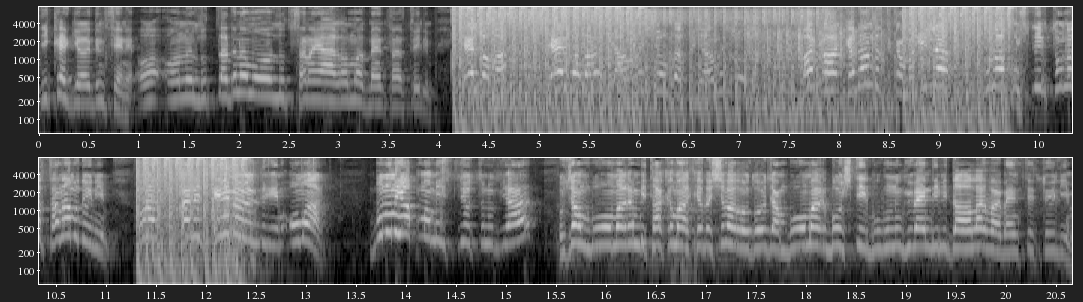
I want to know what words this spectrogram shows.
Dikkat gördüm seni. O onu lootladın ama o loot sana yar olmaz ben sana söyleyeyim. Gel baba. Gel baba. Yanlış yoldasın yanlış yoldasın. Bak arkadan da sıkan var. İlla buna puşlayıp sonra sana mı döneyim? Sonra hani seni mi öldüreyim Omar? Bunu mu yapmamı istiyorsunuz ya? Hocam bu Omar'ın bir takım arkadaşı var orada hocam. Bu Omar boş değil. Bu bunun güvendiği bir dağlar var ben size söyleyeyim.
